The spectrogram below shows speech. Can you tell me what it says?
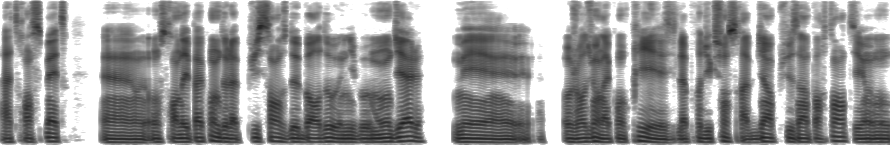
à transmettre. on se rendait pas compte de la puissance de Bordeaux au niveau mondial, mais euh, aujourd'hui, on a compris et la production sera bien plus importante et on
